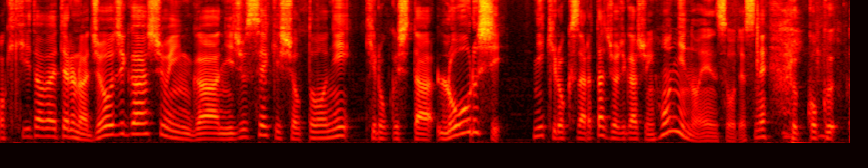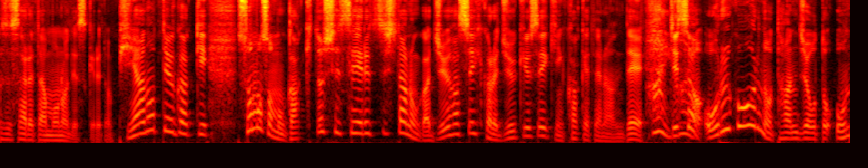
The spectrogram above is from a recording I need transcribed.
お聞きいただいているのはジョージ・ガーシュウィンが20世紀初頭に記録したロール紙に記録されたジョージ・ガーシュウィン本人の演奏ですね。復刻されたものですけれどもピアノっていう楽器そもそも楽器として成立したのが18世紀から19世紀にかけてなんで、はいはい。実はオルゴールの誕生と同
